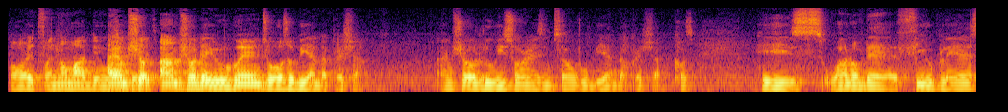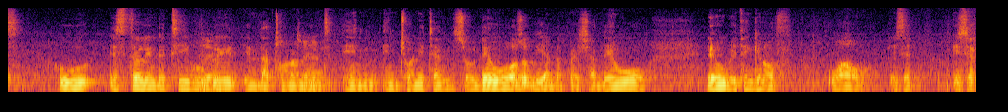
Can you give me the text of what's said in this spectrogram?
Or it's a normal game? I am sure. it? I'm sure that you're going to also be under pressure. I'm sure Luis Suarez himself will be under pressure because he's one of the few players who is still in the team who Yeah. played in that tournament in, in 2010. So they will also be under pressure. They will they will be thinking of, wow, is a it's a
